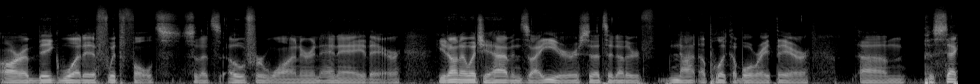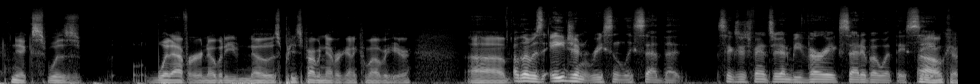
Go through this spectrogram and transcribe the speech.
are a big what if with Fultz, so that's O for one or an NA there. You don't know what you have in Zhaire, so that's another not applicable right there. Um, Pasecniks was whatever. Nobody knows. He's probably never going to come over here. Uh, although his agent recently said that Sixers fans are going to be very excited about what they see Oh, okay.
